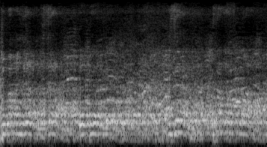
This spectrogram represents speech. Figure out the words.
Coba Azra, Azra, ganti lagi. Azra, pesan?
